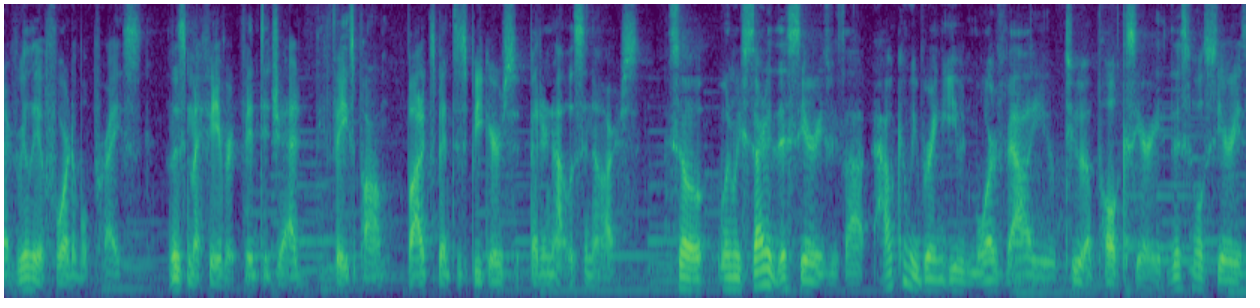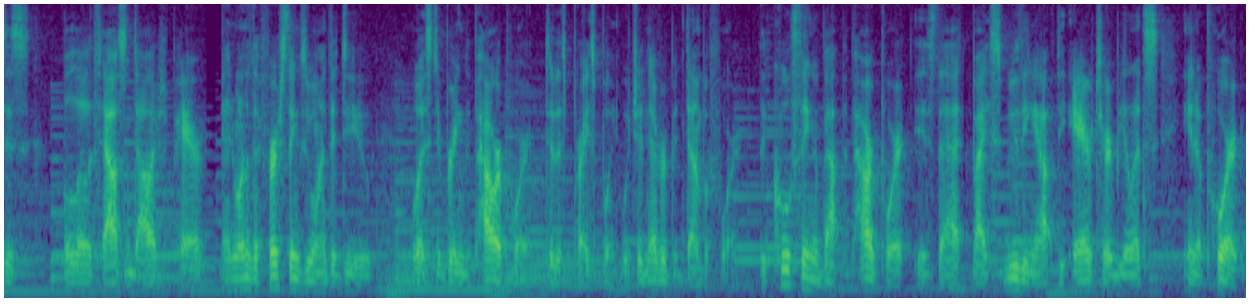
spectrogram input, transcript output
a really affordable price. This is my favorite vintage ad, Facepalm. Bought expensive speakers, better not listen to ours. So when we started this series, we thought, how can we bring even more value to a Polk series? This whole series is below $1,000 a pair. And one of the first things we wanted to do was to bring the power port to this price point, which had never been done before. The cool thing about the power port is that by smoothing out the air turbulence in a port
